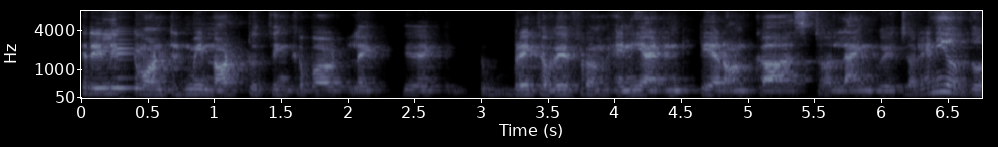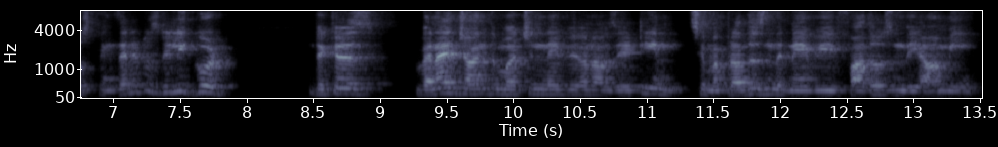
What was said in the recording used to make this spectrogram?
really wanted me not to think about like, like break away from any identity around caste or language or any of those things and it was really good because when I joined the Merchant Navy when I was 18, see, my brother's in the Navy, father was in the Army.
